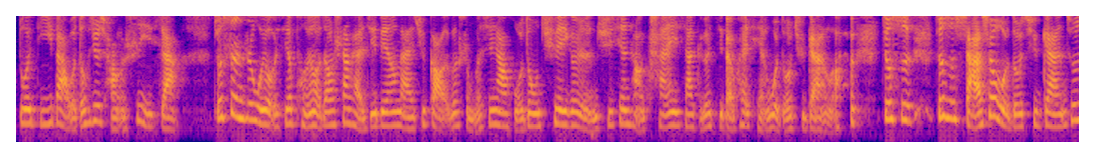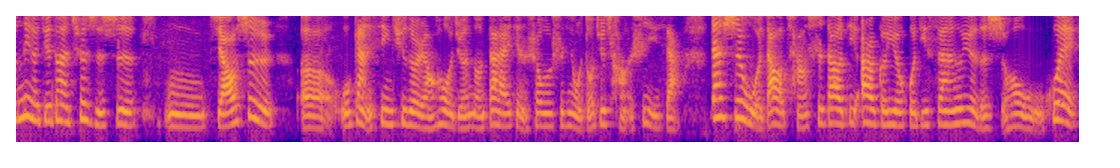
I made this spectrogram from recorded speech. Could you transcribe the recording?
多低吧，我都去尝试一下。就甚至我有一些朋友到上海这边来去搞一个什么线下活动，缺一个人去现场看一下，给个几百块钱，我都去干了。就是就是啥事儿我都去干，就是那个阶段确实是，嗯，只要是。呃，我感兴趣的，然后我觉得能带来一点收入的事情，我都去尝试一下。但是我到尝试到第二个月或第三个月的时候，我会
